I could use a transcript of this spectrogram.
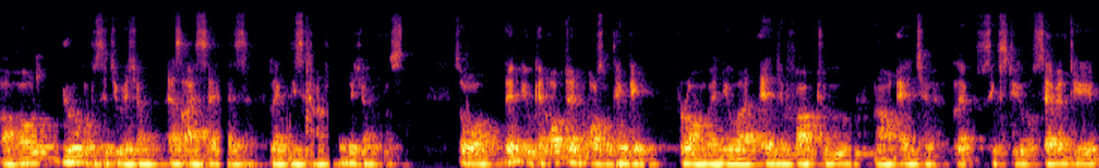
a whole group difficult situation, as I said, like this kind of conditions. So then you can often also thinking from when you are age five to now age like 60 or 70,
